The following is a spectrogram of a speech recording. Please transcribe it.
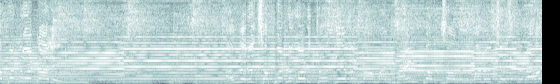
చప్పట్లు కొట్టాలి. అందరూ చప్పట్లు కొడుతూ దేవుని నామాన్ని మైండ్పరచాలని మనం చేస్తున్నాం.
